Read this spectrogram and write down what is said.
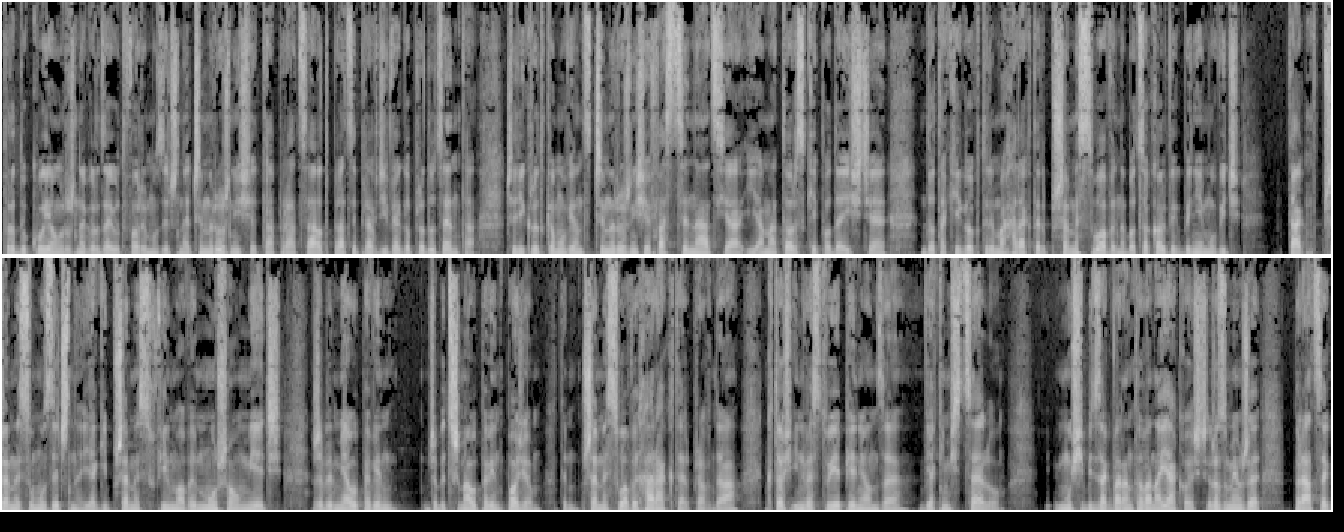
produkują różnego rodzaju utwory muzyczne, czym różni się ta praca od pracy prawdziwego producenta. Czyli krótko mówiąc, czym różni się fascynacja i amatorskie podejście do takiego, który ma charakter przemysłowy, no bo cokolwiek by nie mówić, tak przemysł muzyczny, jak i przemysł filmowy muszą mieć, żeby miały pewien żeby trzymały pewien poziom, ten przemysłowy charakter, prawda? Ktoś inwestuje pieniądze w jakimś celu. musi być zagwarantowana jakość. Rozumiem, że pracę,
